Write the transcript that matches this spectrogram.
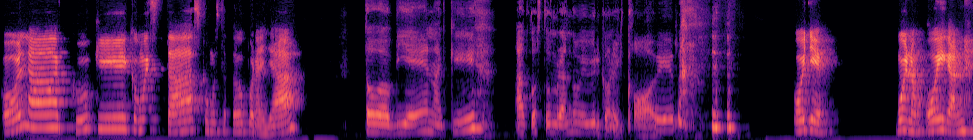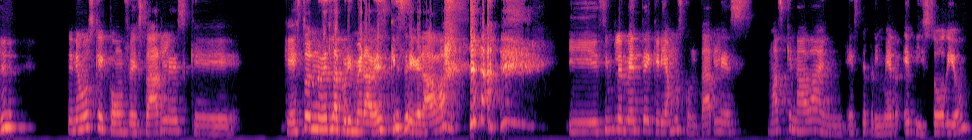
Hola, Cookie, ¿cómo estás? ¿Cómo está todo por allá? Todo bien aquí, acostumbrando a vivir con el COVID. Oye, bueno, oigan, tenemos que confesarles que, que esto no es la primera vez que se graba y simplemente queríamos contarles, más que nada en este primer episodio,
